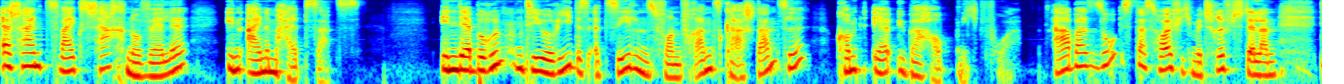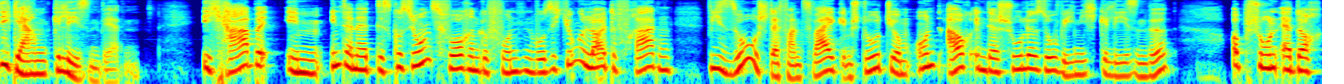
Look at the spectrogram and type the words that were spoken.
erscheint Zweigs Schachnovelle in einem Halbsatz. In der berühmten Theorie des Erzählens von Franz K. Stanzel kommt er überhaupt nicht vor. Aber so ist das häufig mit Schriftstellern, die gern gelesen werden. Ich habe im Internet Diskussionsforen gefunden, wo sich junge Leute fragen, wieso Stefan Zweig im Studium und auch in der Schule so wenig gelesen wird, obschon er doch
